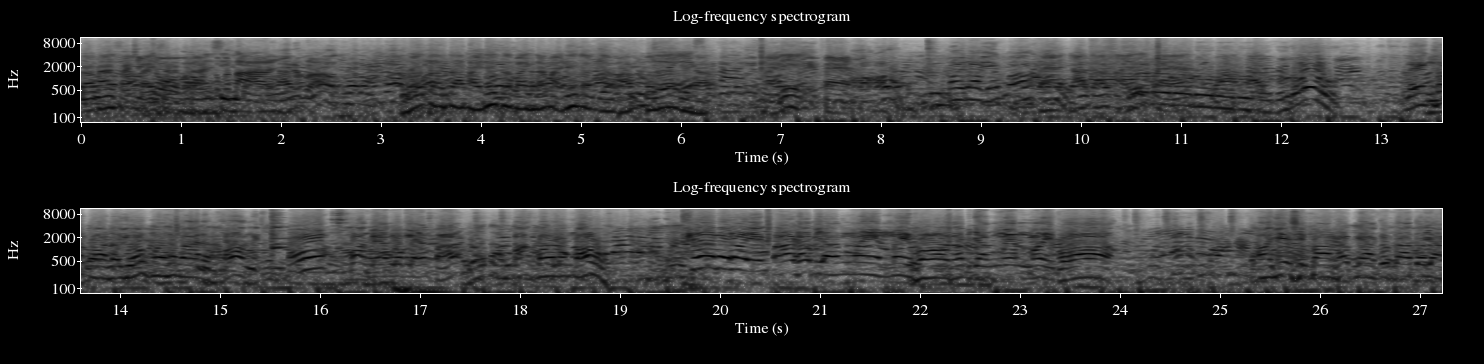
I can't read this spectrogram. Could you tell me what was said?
เราหน้าสามจิงใบโจ้สามกับใบตุ๊สี่กใบตาอะไรอย่างคนี้หรือเปรับล่ารถตามตามหมายเลขต่อไปครับหมายเลขกันเดียวครับเบอร์เลยครับหมายเลขแปดไม่ได้ยังปะแปดครับครับหมายเลขแปดดูดูดูดูดูดูเล็งซะก่อนเรายกมือขึ้นมาหนึ่งข้องเนี่ยโอ้ข้องแรงลงแรงปะปักเบาลงเบา ยังไม่ไม่พอครับยังแม่นไม่พออ่า20 บาทครับแกกตุ๊กตาตัวใหญ่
